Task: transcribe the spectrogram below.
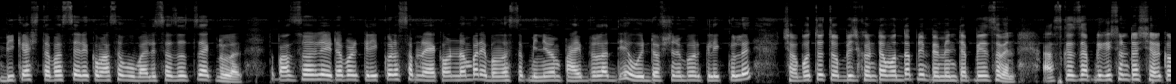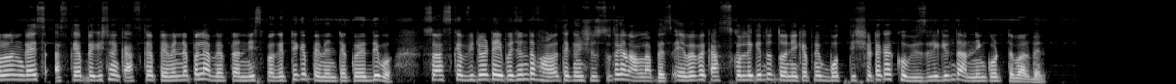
বিকাশ তারপর হচ্ছে এরকম আছে মোবাইল রিচার্জ হচ্ছে এক ডলার তো পাঁচ ডলার হলে এটার পর ক্লিক করে আপনার অ্যাকাউন্ট নাম্বার এবং হচ্ছে মিনিমাম ফাইভ ডলার দিয়ে উইড অপশনের উপর ক্লিক করলে সর্বোচ্চ চব্বিশ ঘণ্টার মধ্যে আপনি পেমেন্টটা পেয়ে যাবেন। আজকে যে অ্যাপ্লিকেশনটা শেয়ার করলাম গাইস আজকে অ্যাপ্লিকেশনে কাজ করে পেমেন্ট না পেলে আমি আপনার নিজ পকেট থেকে পেমেন্টটা করে দিব। সো আজকে ভিডিওটা এই পর্যন্ত, ভালো থাকেন, সুস্থ থাকেন, আল্লাহ হাফেজ। এইভাবে কাজ করলে কিন্তু দৈনিক আপনি বত্রিশশো টাকা খুব ইজিলি কিন্তু আর্নিং করতে পারবেন।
